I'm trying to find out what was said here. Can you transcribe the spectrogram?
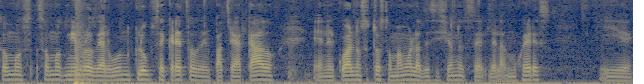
somos, somos miembros de algún club secreto del patriarcado en el cual nosotros tomamos las decisiones de, las mujeres y eh,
